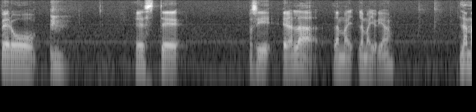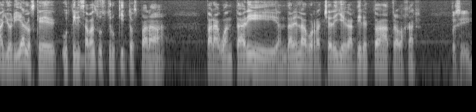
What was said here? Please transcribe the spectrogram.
Pero. este. Pues sí, era la, la, ma- la mayoría. La mayoría, los que utilizaban sus truquitos para, Ajá. para aguantar y andar en la borrachera y llegar directo a trabajar. Pues sí.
